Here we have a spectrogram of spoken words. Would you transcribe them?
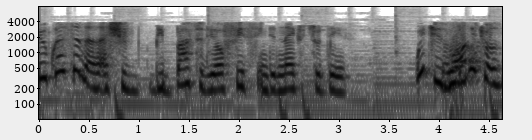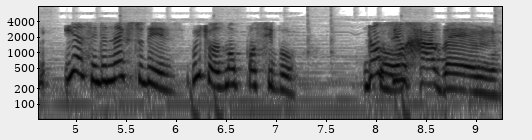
requested that I should be back to the office in the next two days, which is What? not, which was yes in the next two days, which was not possible. Don't So- you have um,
